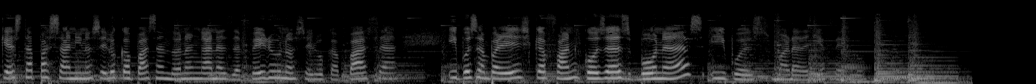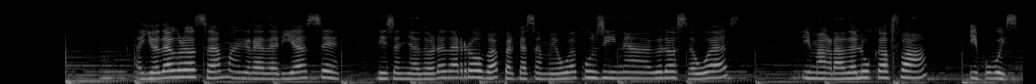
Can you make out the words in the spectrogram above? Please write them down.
què està passant i no sé el que passa, em donen ganes de fer-ho, no sé el que passa i pues, em pareix que fan coses bones i pues, m'agradaria fer-lo. A jo de grossa m'agradaria ser dissenyadora de roba perquè la meva cosina grossa ho és i m'agrada el que fa i ho vull ser.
